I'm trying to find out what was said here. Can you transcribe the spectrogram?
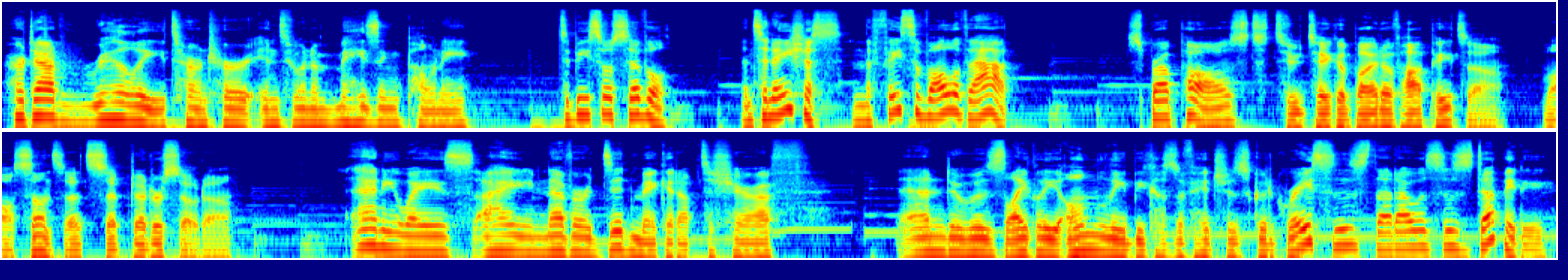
Her dad really turned her into an amazing pony. To be so civil, and tenacious in the face of all of that. Sprout paused to take a bite of hot pizza, while Sunset sipped at her soda. Anyways, I never did make it up to Sheriff. And it was likely only because of Hitch's good graces that I was his deputy.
